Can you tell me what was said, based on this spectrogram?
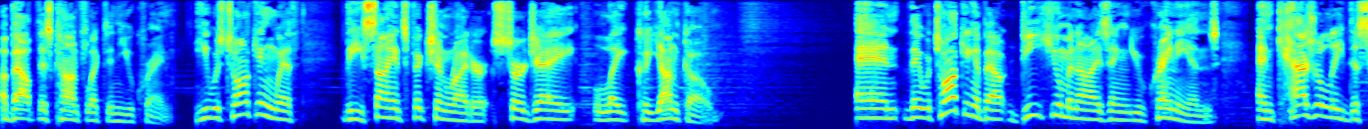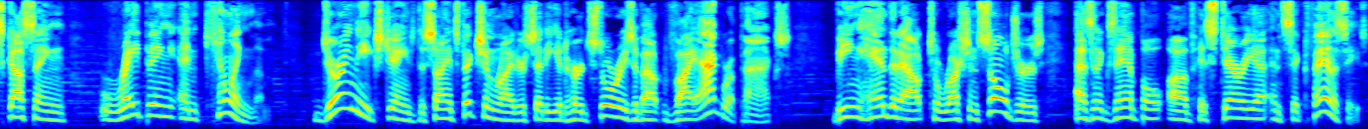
about this conflict in Ukraine. He was talking with the science fiction writer Sergei Lukyanenko, and they were talking about dehumanizing Ukrainians and casually discussing raping and killing them. During the exchange, the science fiction writer said he had heard stories about Viagra packs being handed out to Russian soldiers as an example of hysteria and sick fantasies.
